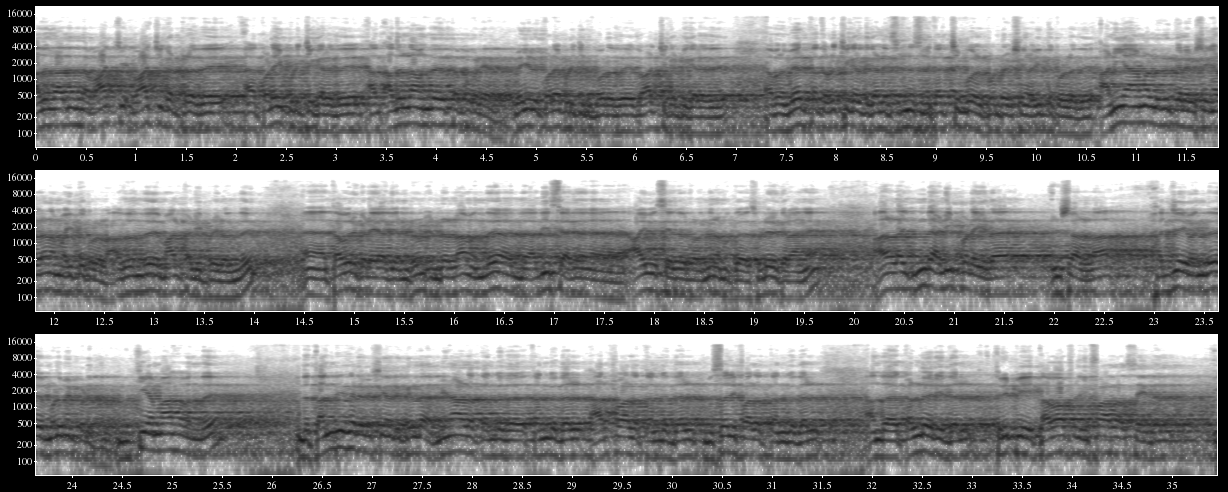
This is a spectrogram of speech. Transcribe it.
அது இல்லாத இந்த வாட்சி வாட்சி கட்டுறது கொடை பிடிச்சிக்கிறது அது அதெல்லாம் வந்து தப்பு கிடையாது. வெயில் கொடை பிடிச்சிட்டு போகிறது வாட்சி கட்டிக்கிறது அப்புறம் வேர்க்க தொடச்சிக்கிறதுக்கான சின்ன சின்ன கச்சிப்புகள் போன்ற விஷயங்களை வைத்துக் கொள்வது அணியாமல் இருக்கிற விஷயங்கள்லாம் நம்ம வைத்துக் கொள்ளலாம். அது வந்து மார்க் அடிப்படையில் வந்து தவறு கிடையாது என்றும் என்றெல்லாம் வந்து அந்த அதிச ஆய்வு செய்தவர்கள் வந்து நமக்கு சொல்லியிருக்கிறாங்க. அதனால் இந்த அடிப்படையில் இன்ஷா அல்லாஹ் ஹஜ்ஜை வந்து முழுமைப்படுத்தணும் முக்கியமாக வந்து இந்த தங்குகிற விஷயம் இருக்குல்ல மினால தங்குதல் தங்குதல் அரஃபால தங்குதல் முசலிஃபால தங்குதல் அந்த கல்லறிதல் திருப்பி தவாஃபுல் இஃபாதா செய்தல்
